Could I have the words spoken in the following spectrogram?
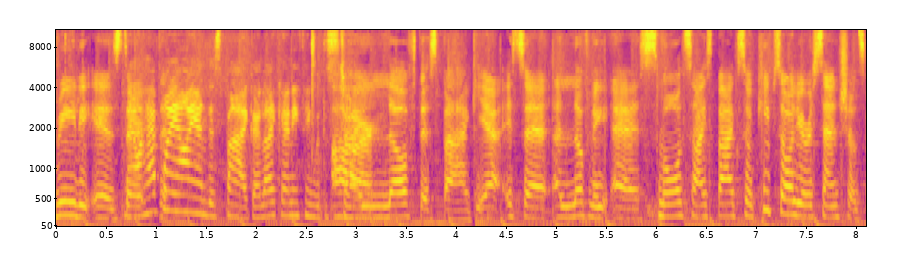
really is. Now, I have my eye on this bag. I like anything with a I star. I love this bag. Yeah, it's a, a lovely uh, small size bag, so it keeps all your essentials.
